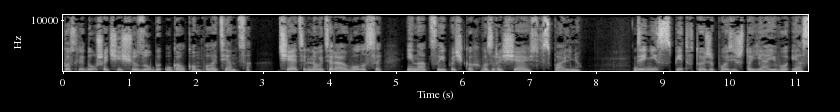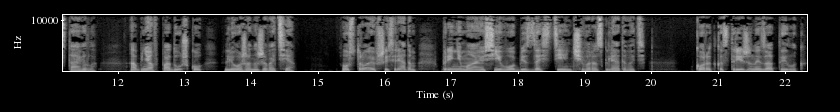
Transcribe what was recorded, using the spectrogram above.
После душа чищу зубы уголком полотенца, тщательно вытираю волосы и на цыпочках возвращаюсь в спальню. Денис спит в той же позе, что я его и оставила, обняв подушку, лежа на животе. Устроившись рядом, принимаюсь его беззастенчиво разглядывать. Коротко стриженный затылок,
